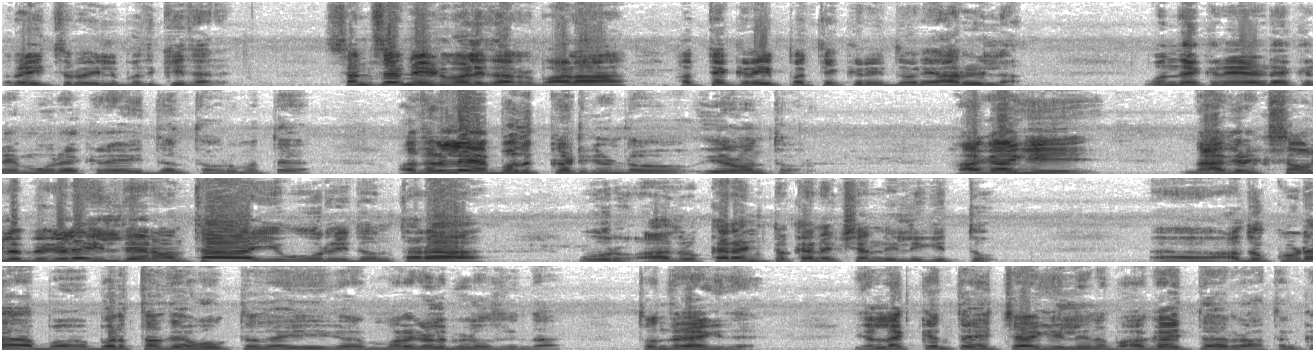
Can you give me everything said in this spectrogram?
ರೈತರು ಇಲ್ಲಿ ಬದುಕಿದ್ದಾರೆ. ಸಣ್ಣ ಸಣ್ಣ ಹಿಡುವಳಿದಾರರು ಭಾಳ ಹತ್ತು ಎಕರೆ, ಇಪ್ಪತ್ತು ಎಕರೆ ಇದ್ದವರು ಯಾರೂ ಇಲ್ಲ. ಒಂದು ಎಕರೆ, ಎರಡು ಎಕರೆ, ಮೂರು ಎಕರೆ ಇದ್ದಂಥವ್ರು ಮತ್ತು ಅದರಲ್ಲೇ ಬದುಕು ಕಟ್ಕೊಂಡು ಇರುವಂಥವ್ರು. ಹಾಗಾಗಿ ನಾಗರಿಕ ಸೌಲಭ್ಯಗಳೇ ಇಲ್ಲದೆ ಇರುವಂಥ ಈ ಊರು ಇದೊಂಥರ ಊರು. ಆದರೂ ಕರೆಂಟ್ ಕನೆಕ್ಷನ್ ಇಲ್ಲಿಗಿತ್ತು. ಅದು ಕೂಡ ಬ, ಬರ್ತದೆ, ಹೋಗ್ತದೆ, ಈಗ ಮರಗಳು ಬೀಳೋದ್ರಿಂದ ತೊಂದರೆ ಆಗಿದೆ. ಎಲ್ಲಕ್ಕಿಂತ ಹೆಚ್ಚಾಗಿ ಇಲ್ಲಿನ ಭಾಗಾಯಿತಾರರು ಆತಂಕ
